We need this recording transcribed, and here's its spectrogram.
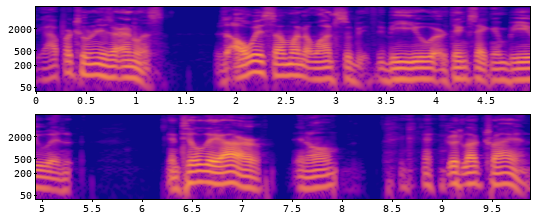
the opportunities are endless. There's always someone that wants to be, to be you or thinks they can be you, and until they are, you know, good luck trying.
